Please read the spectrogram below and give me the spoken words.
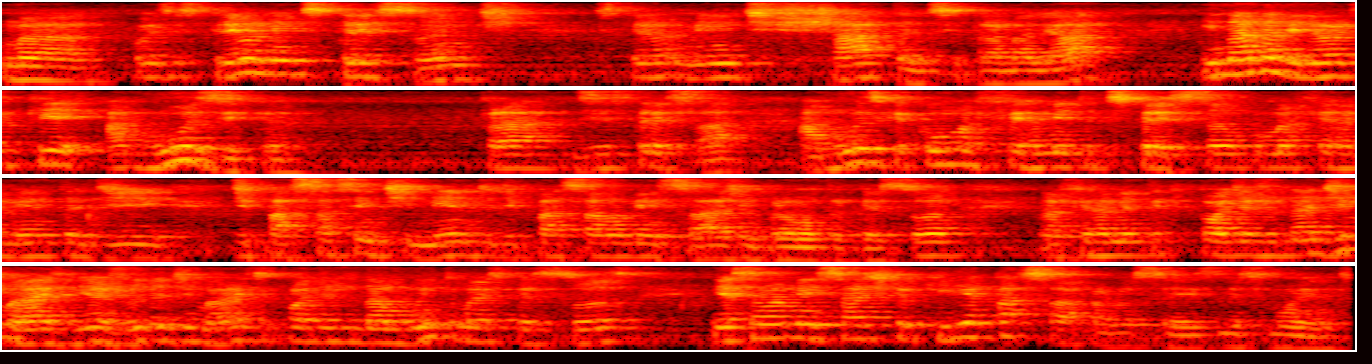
uma coisa extremamente estressante, extremamente chata de se trabalhar e nada melhor do que a música para desestressar. A música como uma ferramenta de expressão, como uma ferramenta de, de passar sentimento, de passar uma mensagem para outra pessoa, é uma ferramenta que pode ajudar demais, me ajuda demais e pode ajudar muito mais pessoas. E essa é uma mensagem que eu queria passar para vocês nesse momento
